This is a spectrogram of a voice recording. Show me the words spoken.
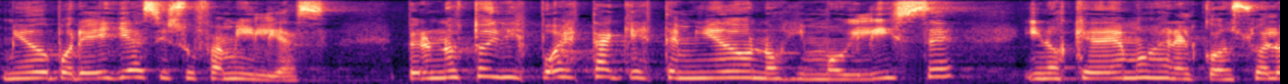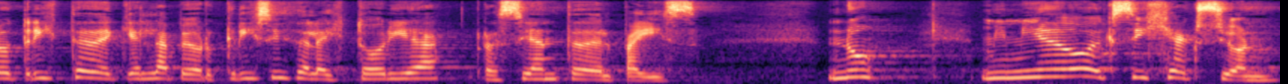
miedo por ellas y sus familias. Pero no estoy dispuesta a que este miedo nos inmovilice y nos quedemos en el consuelo triste de que es la peor crisis de la historia reciente del país. No, mi miedo exige acción.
